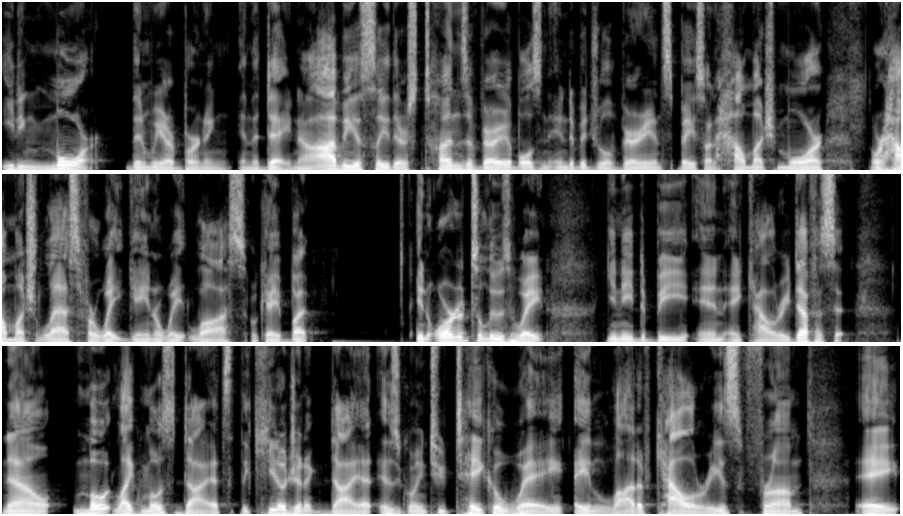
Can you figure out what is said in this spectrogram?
eating more than we are burning in the day. Now, obviously, there's tons of variables and individual variance based on how much more or how much less for weight gain or weight loss. Okay, but in order to lose weight, you need to be in a calorie deficit. Now, mo- like most diets, the ketogenic diet is going to take away a lot of calories from a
